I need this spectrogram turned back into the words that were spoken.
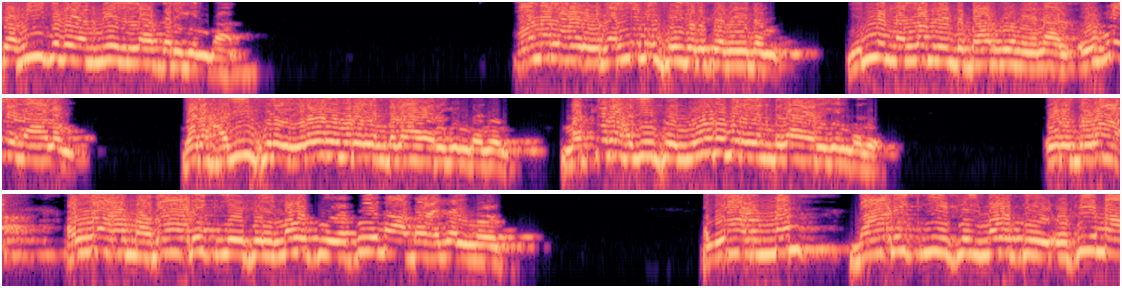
ஷஹீதுடைய நன்மையை அல்லாஹ் தருகின்றார் ஆனால் அவர் ஒரு நல்லவன் செய்திருக்க வேண்டும். என்ன நல்லவன் என்று பார்ப்போம் என்றால் ஒவ்வொரு நாளும் ஒரு ஹதீஸிலே இருபது முறை என்பதாக வருகின்றது. மற்றொரு ஹதீஸில் நூறு முறை என்பதாக வருகின்றது. ஒரு துவா அல்லாஹம் பாரிக் ஃபில் மௌத்தி வ பாதல் மௌத். அல்லாஹம் பாரிக் லீ ஃபில் மௌத்தி ஒஃபீமா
